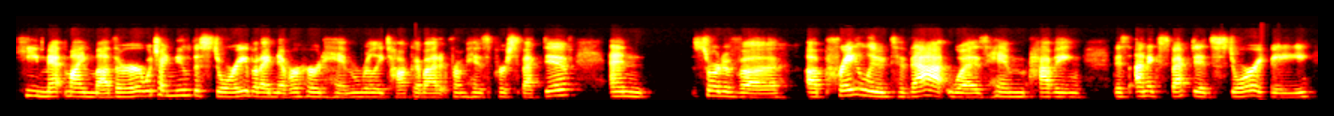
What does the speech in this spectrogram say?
he met my mother which i knew the story but i'd never heard him really talk about it from his perspective. And sort of a, a prelude to that was him having this unexpected story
